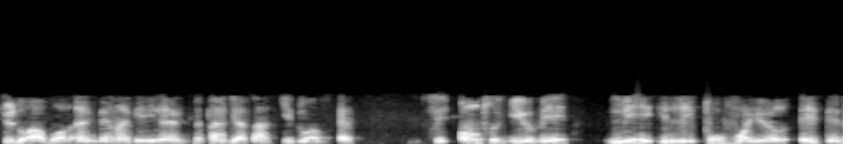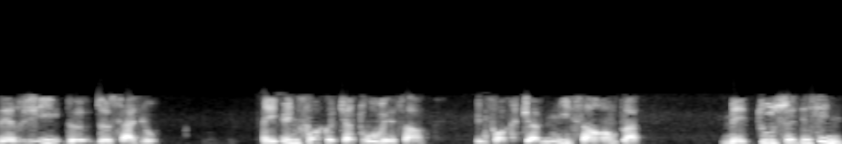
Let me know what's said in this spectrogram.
tu dois avoir un Ganagay et un Kepa qui doivent être, c'est entre guillemets, les, les pourvoyeurs et d'énergie de, de Sadio. Et une fois que tu as trouvé ça, une fois que tu as mis ça en place, mais tout se dessine.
